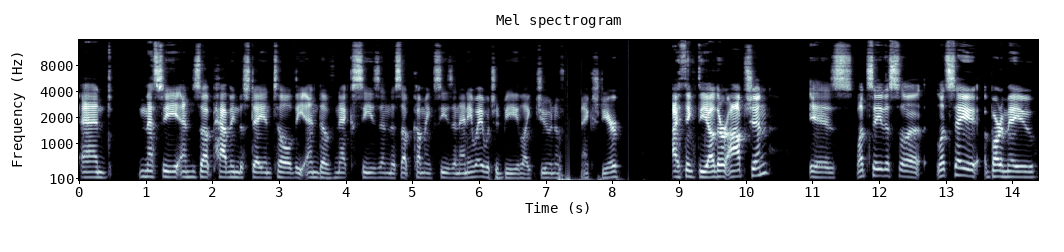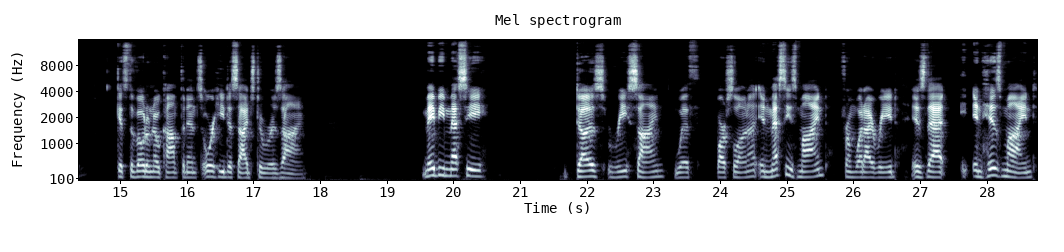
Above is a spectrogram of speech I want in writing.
and Messi ends up having to stay until the end of next season, this upcoming season anyway, which would be like June of next year. I think the other option is let's say this uh, let's say Bartomeu gets the vote of no confidence or he decides to resign. Maybe Messi does re-sign with Barcelona. In Messi's mind, from what I read, is that in his mind,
